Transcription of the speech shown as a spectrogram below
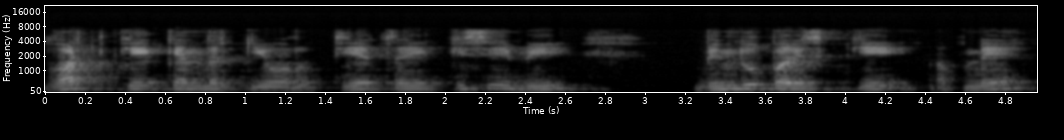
वर्त के केंद्र की ओर होती है चाहे किसी भी बिंदु पर इसकी अपने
